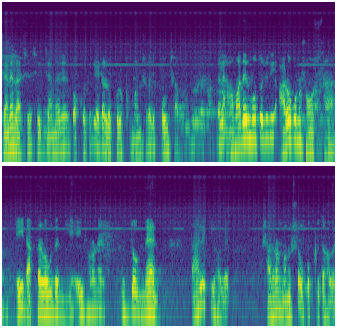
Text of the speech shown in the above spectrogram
চ্যানেল আছে, সেই চ্যানেলের পক্ষ থেকে এটা লক্ষ লক্ষ মানুষের কাছে পৌঁছাবে। তাহলে আমাদের মতো যদি আরও কোনো সংস্থা এই ডাক্তারবাবুদের নিয়ে এই ধরনের উদ্যোগ নেন, তাহলে কি হবে? সাধারণ মানুষরা উপকৃত হবে।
